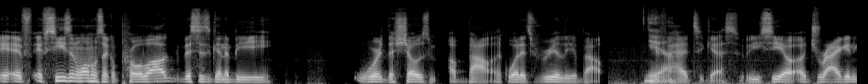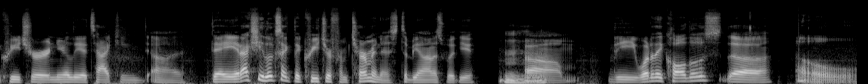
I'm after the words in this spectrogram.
if if season one was like a prologue, this is gonna be where the show's about, like what it's really about. Yeah. If I had to guess, you see a, a dragon creature nearly attacking uh, Day. It actually looks like the creature from Terminus. To be honest with you, Mhm. um, the what do they call those? The oh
